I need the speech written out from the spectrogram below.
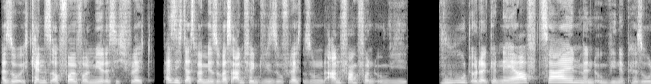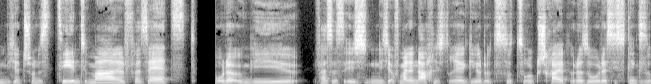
Also ich kenne es auch voll von mir, dass ich vielleicht, weiß nicht, dass bei mir sowas anfängt, wie so vielleicht so ein Anfang von irgendwie Wut oder genervt sein, wenn irgendwie eine Person mich jetzt schon das zehnte Mal versetzt oder irgendwie, was weiß ich, nicht auf meine Nachricht reagiert oder so zurückschreibt oder so, dass ich so denke so,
